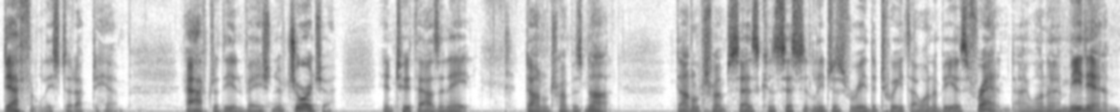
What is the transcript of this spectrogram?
definitely stood up to him after the invasion of Georgia in 2008. Donald Trump is not. Donald Trump says consistently, just read the tweets. I want to be his friend. I want to meet him.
